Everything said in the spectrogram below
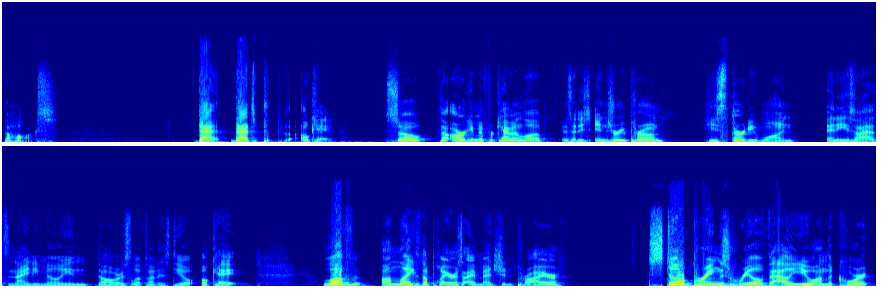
the Hawks. That that's okay. So the argument for Kevin Love is that he's injury prone. He's 31 and he has 90 million dollars left on his deal. Okay. Love, unlike the players I mentioned prior, still brings real value on the court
